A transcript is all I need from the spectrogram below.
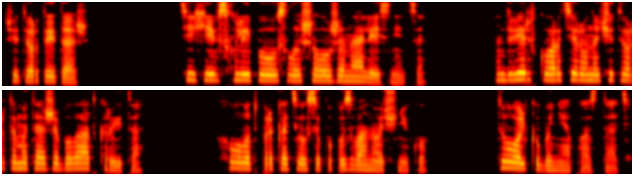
Четвертый этаж. Тихие всхлипы услышал уже на лестнице. Дверь в квартиру на четвертом этаже была открыта. Холод прокатился по позвоночнику. Только бы не опоздать.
